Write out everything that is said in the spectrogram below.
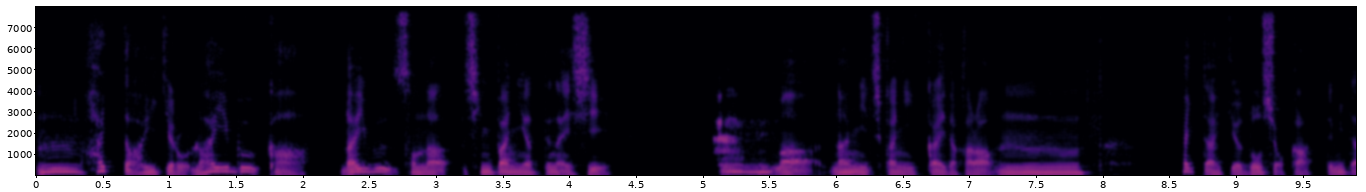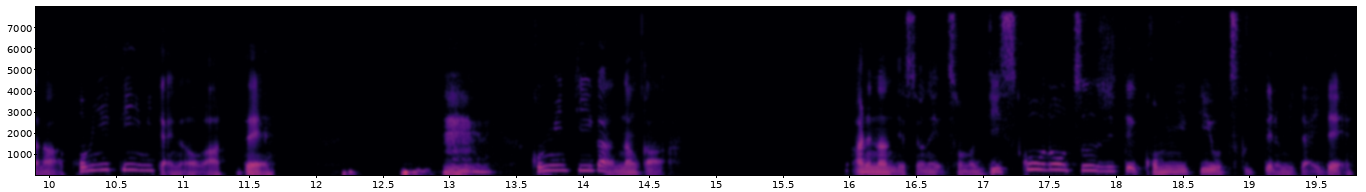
うーん入ったはいいけどライブか。ライブそんな頻繁にやってないしうん。まあ何日かに1回だからうーん入ったはいいけどどうしようかって見たらコミュニティみたいなのがあってうん。コミュニティがなんかあれなんですよねその Discord を通じてコミュニティを作ってるみたいで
